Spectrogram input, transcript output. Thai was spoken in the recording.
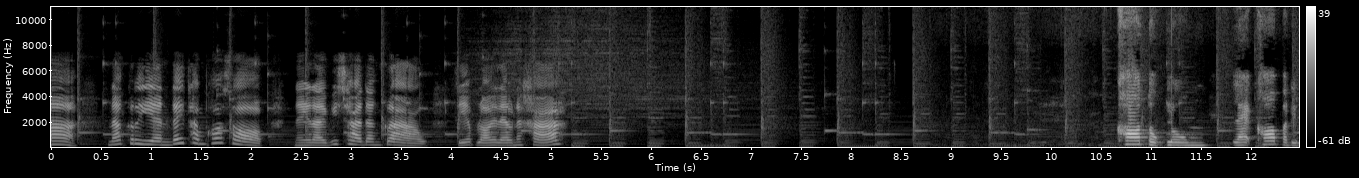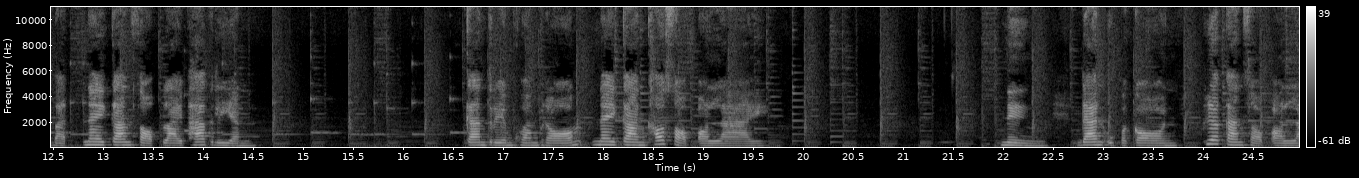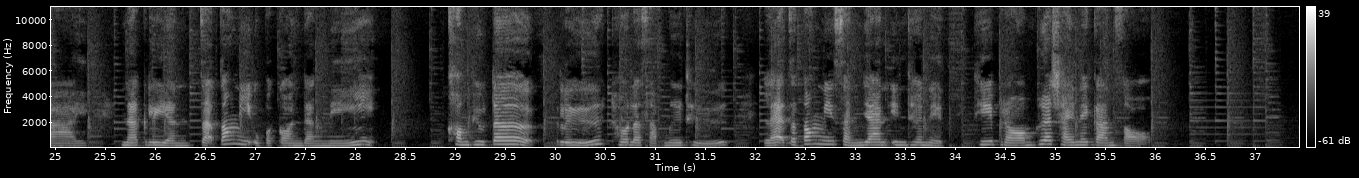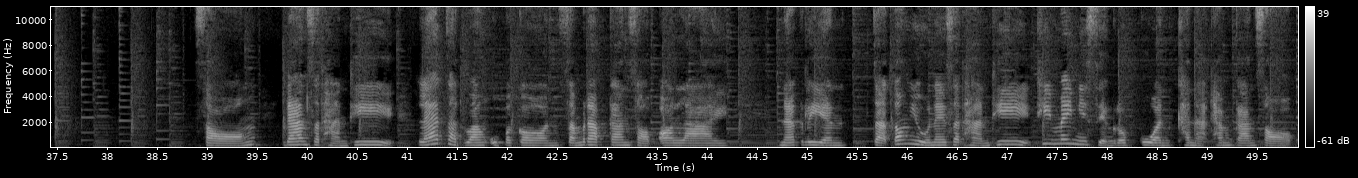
นักเรียนได้ทำข้อสอบในรายวิชาดังกล่าว เรียบร้อยแล้วนะคะ ข้อตกลงและข้อปฏิบัติในการสอบปลายภาคเรียน การเตรียมความพร้อมในการเข้าสอบออนไลน์ 1. ด้านอุปกรณ์เพื่อการสอบออนไลน์ นักเรียนจะต้องมีอุปกรณ์ดังนี้ คอมพิวเตอร์ หรือโทรศัพท์มือถือ และจะต้องมีสัญญาณอินเทอร์เน็ตที่พร้อมเพื่อใช้ในการสอบ 2. ด้านสถานที่และจัดวางอุปกรณ์สำหรับการสอบออนไลน์ นักเรียน จะต้องอยู่ในสถานที่ที่ไม่มีเสียงรบกวนขณะทำการสอบ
